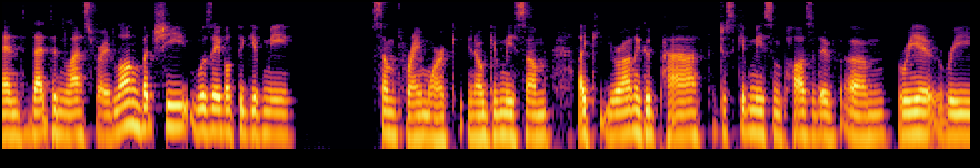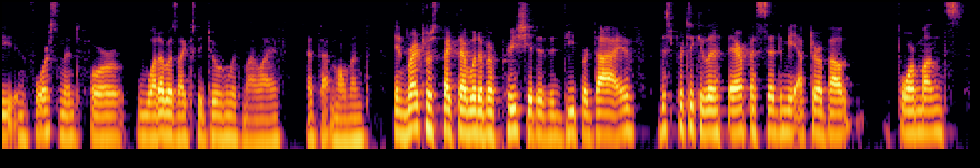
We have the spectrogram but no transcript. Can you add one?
and that didn't last very long but she was able to give me some framework you know give me some like you're on a good path just give me some positive um, re- reinforcement for what i was actually doing with my life at that moment. In retrospect i would have appreciated a deeper dive. This particular therapist said to me after about four months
